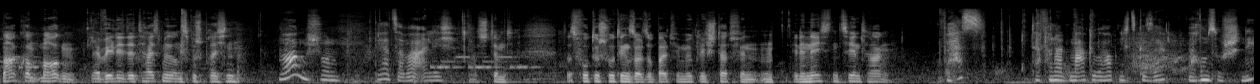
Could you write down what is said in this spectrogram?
Marc kommt morgen. Er will die Details mit uns besprechen. Morgen schon. Der hat's aber eilig. Das stimmt. Das Fotoshooting soll so bald wie möglich stattfinden. In den nächsten zehn Tagen. Was? Davon hat Marc überhaupt nichts gesagt. Warum so schnell?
